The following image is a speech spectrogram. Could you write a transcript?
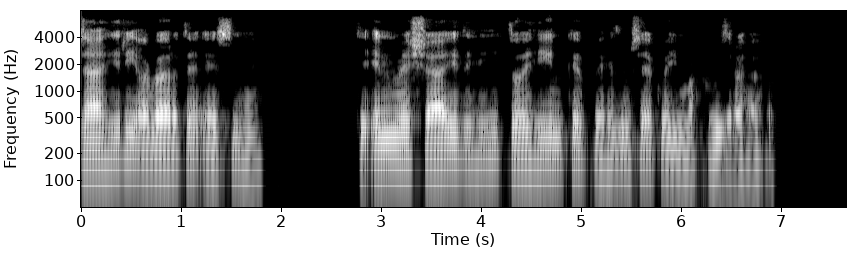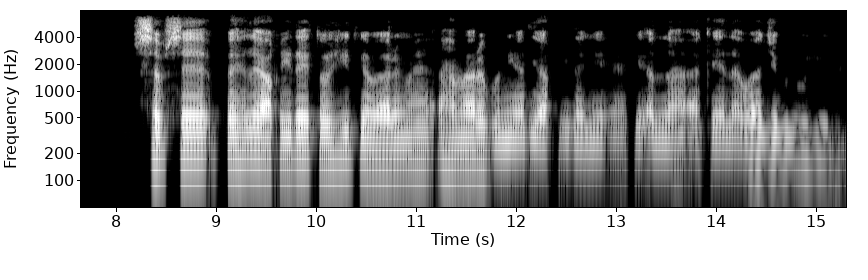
ظاہری عبارتیں ایسی ہیں کہ ان میں شاید ہی توہین کے پہلو سے کوئی محفوظ رہا ہو۔ سب سے پہلے عقیدہ توحید کے بارے میں ہمارا بنیادی عقیدہ یہ ہے کہ اللہ اکیلا واجب الوجود ہے۔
